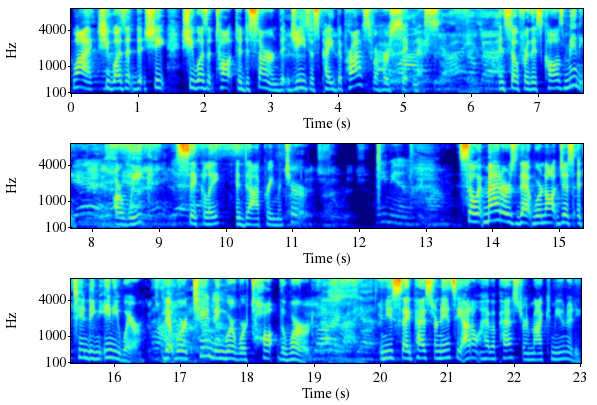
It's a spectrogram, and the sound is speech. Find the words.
Why? She wasn't, she, she wasn't taught to discern that Jesus paid the price for her sickness. And so, for this cause, many are weak, sickly, and die premature. Amen. So it matters that we're not just attending anywhere, that we're attending where we're taught the word. And you say, Pastor Nancy, I don't have a pastor in my community.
